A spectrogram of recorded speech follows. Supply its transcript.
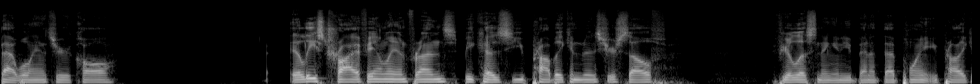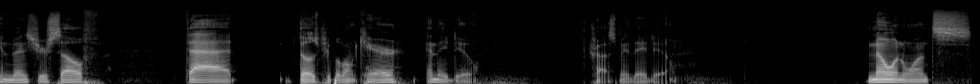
that will answer your call, at least try family and friends because you probably convinced yourself if you're listening and you've been at that point you probably convinced yourself that those people don't care and they do trust me they do no one wants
